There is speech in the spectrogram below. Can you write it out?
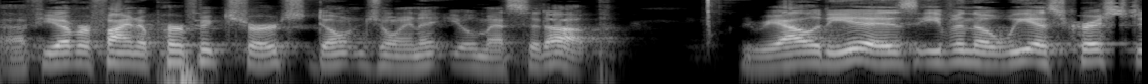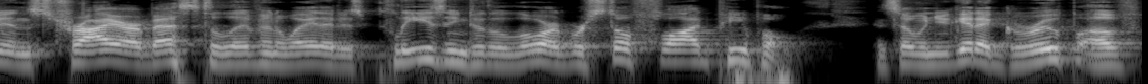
Uh, if you ever find a perfect church, don't join it, you'll mess it up. The reality is, even though we as Christians try our best to live in a way that is pleasing to the Lord, we're still flawed people. And so when you get a group of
